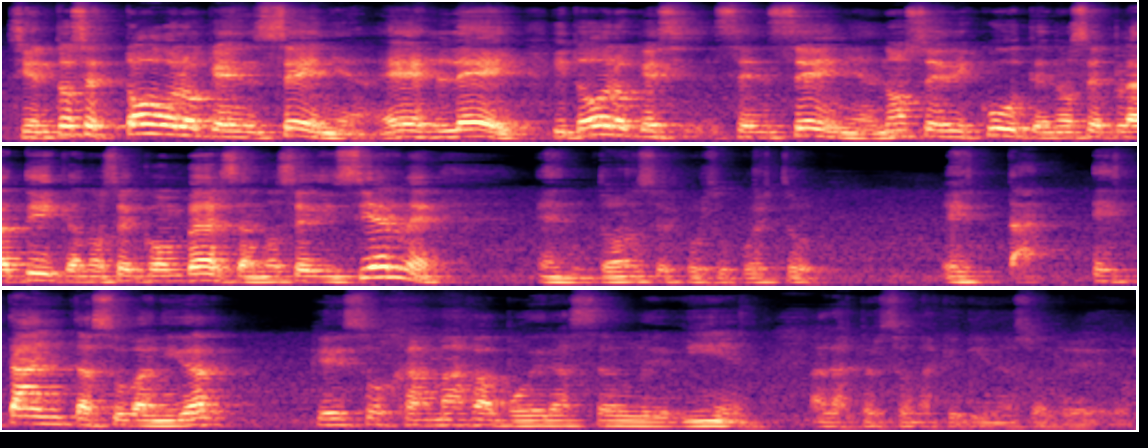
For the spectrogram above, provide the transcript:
Si entonces todo lo que enseña es ley y todo lo que se enseña no se discute, no se platica, no se conversa, no se discierne, entonces por supuesto es, es tanta su vanidad que eso jamás va a poder hacerle bien a las personas que tiene a su alrededor.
